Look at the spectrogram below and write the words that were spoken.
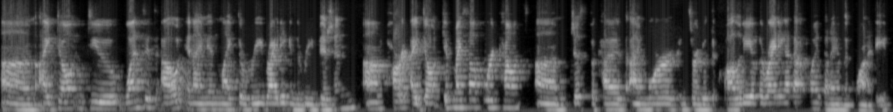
Um, I don't do once it's out and I'm in like the rewriting and the revision part. I don't give myself word counts just because I'm more concerned with the quality of the writing at that point than I am the quantity.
